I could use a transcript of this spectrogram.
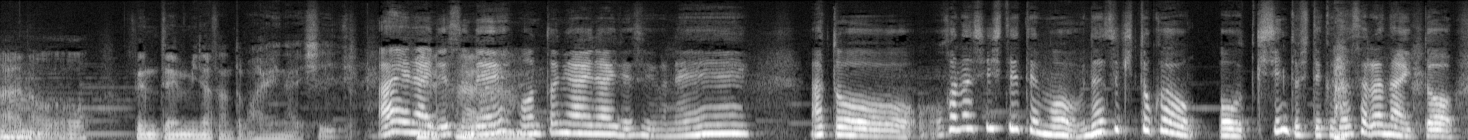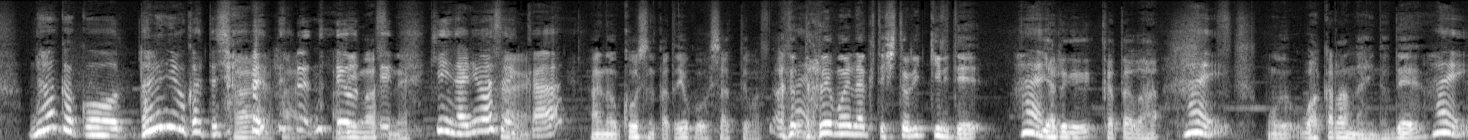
あの、全然皆さんとも会えないし。会えないですね、本当に会えないですよね。あとお話ししててもうなずきとかをきちんとしてくださらないと なんかこう誰に向かって喋ってるんだよって、気になりませんか、はい、あの講師の方よくおっしゃってます。はい、誰もいなくて一人っきりでやる方は、はい、もうわからないので、はい、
